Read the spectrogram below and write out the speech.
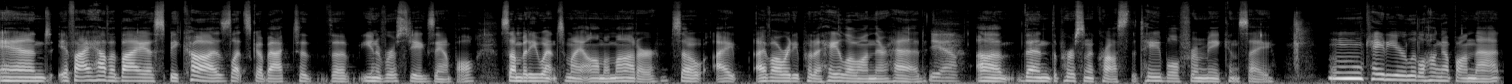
And if I have a bias because, let's go back to the university example, somebody went to my alma mater, so I, I've already put a halo on their head. Yeah. Um, then the person across the table from me can say, mm, Katie, you're a little hung up on that,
